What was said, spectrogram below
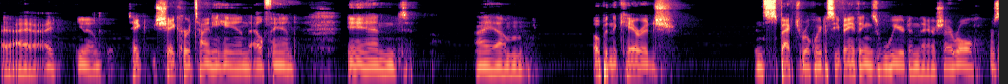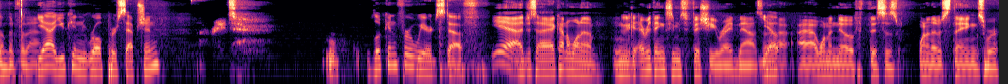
I, I, I, you know, take shake her tiny hand, elf hand, and I um open the carriage, inspect real quick to see if anything's weird in there. Should I roll or something for that? Yeah, you can roll perception. All right. Looking for weird stuff. Yeah, I just I, kind of want to. Everything seems fishy right now, so Yep. I, I want to know if this is one of those things where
